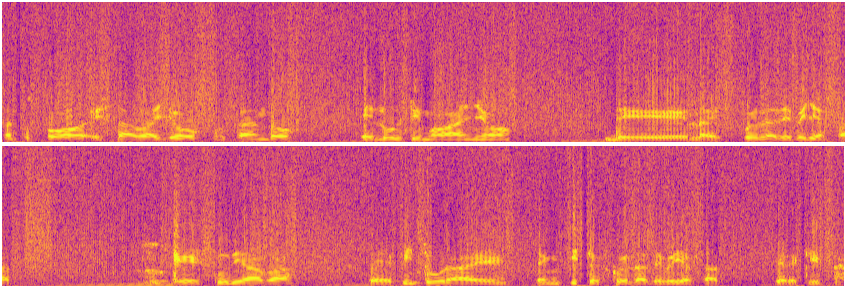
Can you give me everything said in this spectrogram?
Santos estaba yo cursando el último año de la Escuela de Bellas Artes, que estudiaba eh, pintura en, en dicha Escuela de Bellas Artes de Arequipa.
